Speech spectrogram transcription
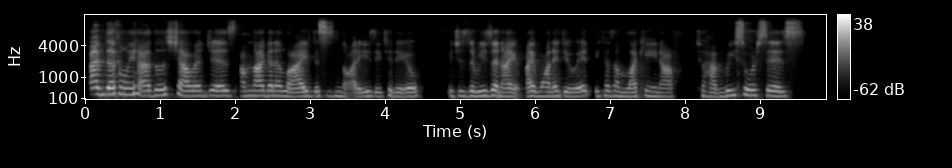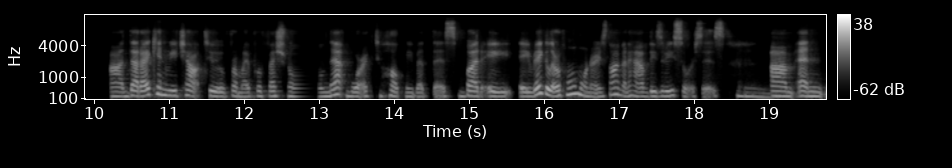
i've definitely had those challenges. I'm not gonna lie this is not easy to do which is the reason i i want to do it because i'm lucky enough to have resources uh, that I can reach out to from my professional network to help me with this. But a, a regular homeowner is not going to have these resources. Mm. Um, and,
